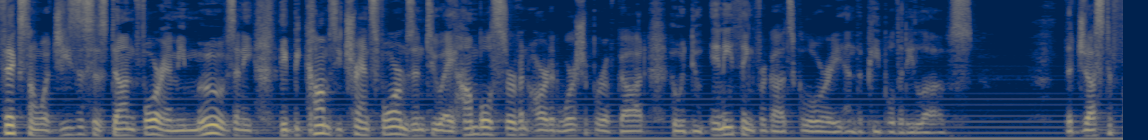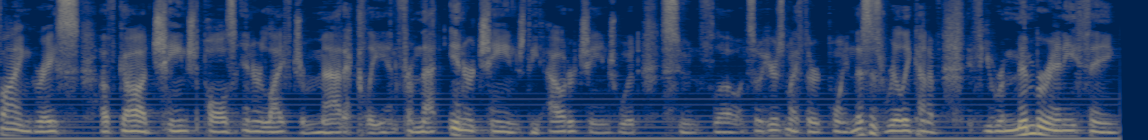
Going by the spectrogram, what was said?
fixed on what Jesus has done for him. He moves and he, he becomes, he transforms into a humble, servant hearted worshiper of God who would do anything for God's glory and the people that he loves. The justifying grace of God changed Paul's inner life dramatically, and from that inner change, the outer change would soon flow. And so here's my third point. And this is really kind of, if you remember anything,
